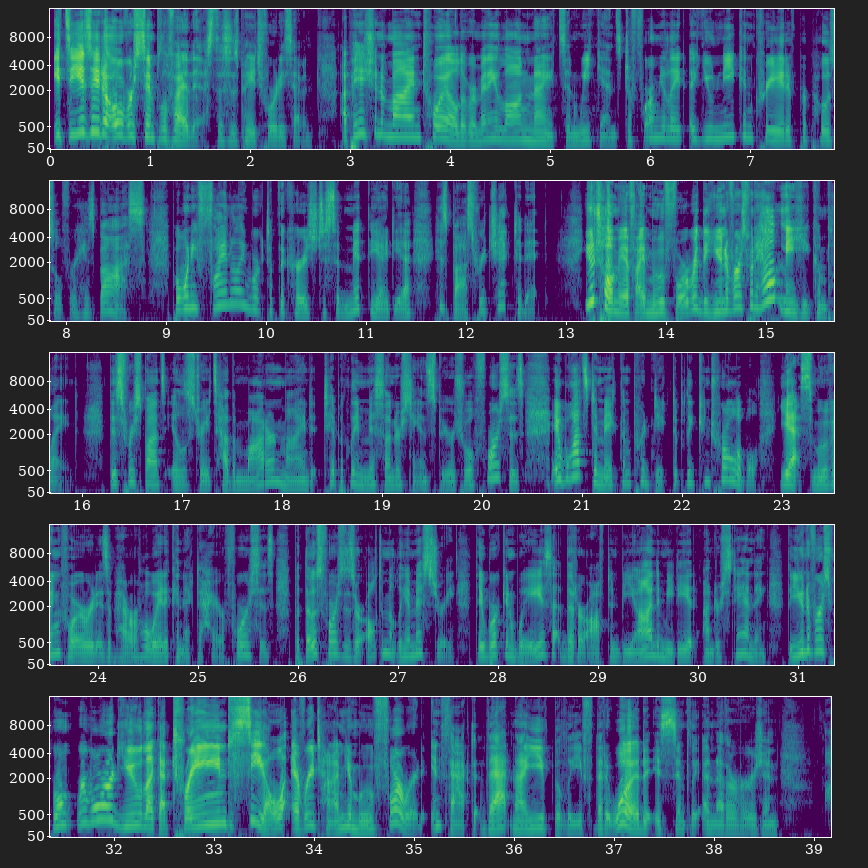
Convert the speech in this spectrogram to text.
It's easy to oversimplify this. This is page 47. A patient of mine toiled over many long nights and weekends to formulate a unique and creative proposal for his boss. But when he finally worked up the courage to submit the idea, his boss rejected it. You told me if I moved forward, the universe would help me, he complained. This response illustrates how the modern mind typically misunderstands spiritual forces. It wants to make them predictably controllable. Yes, moving forward is a powerful way to connect to higher forces, but those forces are ultimately a mystery. They work in ways that are often beyond immediate understanding. The universe won't reward you like a trained seal every time you move forward. In fact, that naive belief that it would is simply another version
